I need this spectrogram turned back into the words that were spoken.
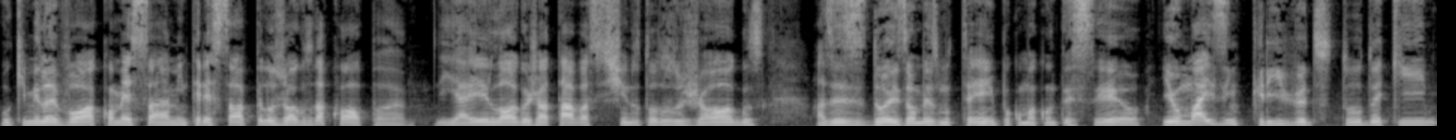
O que me levou a começar a me interessar pelos jogos da Copa. E aí logo eu já estava assistindo todos os jogos, às vezes dois ao mesmo tempo, como aconteceu. E o mais incrível disso tudo é que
